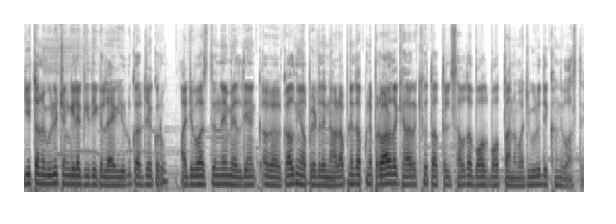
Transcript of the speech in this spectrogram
ਜੇ, ਤੁਹਾਨੂੰ ਵੀਡੀਓ ਚੰਗੀ ਲੱਗੀ ਤਾਂ ਇੱਕ ਲਾਈਕ ਜ਼ਰੂਰ ਕਰ ਜਿਆ ਕਰੋ। ਅੱਜ ਵਾਸਤੇ ਨੇ ਮਿਲਦੇ ਆਂ ਕੱਲ ਦੀਆਂ ਅਪਡੇਟ ਦੇ ਨਾਲ। ਆਪਣੇ ਤਾਂ ਆਪਣੇ ਪਰਿਵਾਰ ਦਾ ਖਿਆਲ ਰੱਖਿਓ, ਤਦ ਤੱਕ ਸਭ ਦਾ ਬਹੁਤ ਬਹੁਤ ਧੰਨਵਾਦ ਵੀਡੀਓ ਦੇਖਣ ਦੇ ਵਾਸਤੇ।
